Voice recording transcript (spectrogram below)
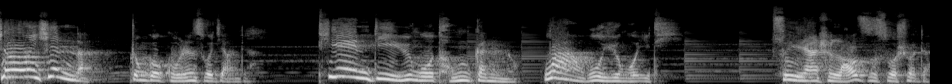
相信呢，中国古人所讲的“天地与我同根，万物与我一体”，虽然是老子所说的，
